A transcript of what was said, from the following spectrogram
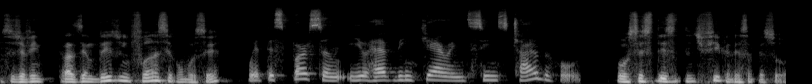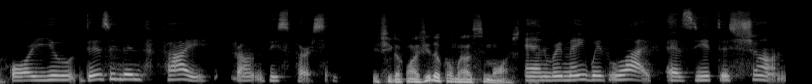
você já vem trazendo desde a infância com você, with this person you have been carrying since childhood, ou você se desidentifica dessa pessoa? Or you disidentify from this person. E fica com a vida como ela se mostra, and remain with life as it is shown,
